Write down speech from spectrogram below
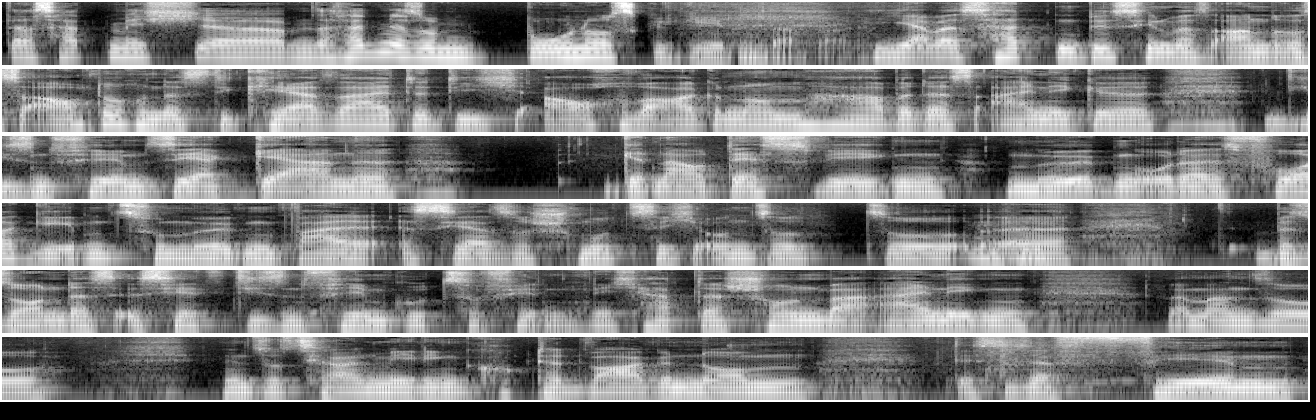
das hat mich, äh, das hat mir so einen Bonus gegeben dabei. Ja, aber es hat ein bisschen was anderes auch noch und das ist die Kehrseite, die ich auch wahrgenommen habe, dass einige diesen Film sehr gerne genau deswegen mögen oder es vorgeben zu mögen, weil es ja so schmutzig und so, so mhm. äh, besonders ist jetzt diesen Film gut zu finden. Ich habe das schon bei einigen, wenn man so in den sozialen Medien geguckt hat, wahrgenommen, dass dieser Film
